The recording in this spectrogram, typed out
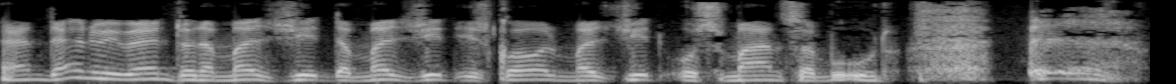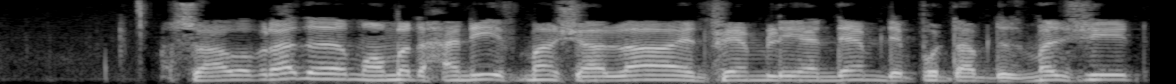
And then we went to the masjid. The masjid is called Masjid Usman Sabur. So our brother Muhammad Hanif, mashallah, and family and them, they put up this masjid.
